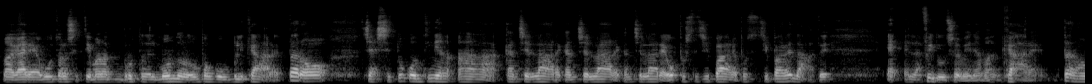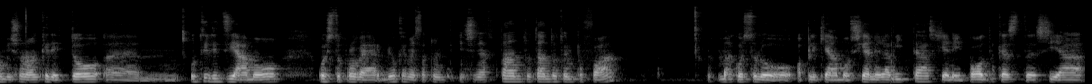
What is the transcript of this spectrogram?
magari ha avuto la settimana brutta del mondo non può pubblicare, però cioè, se tu continui a cancellare, cancellare, cancellare o posticipare, posticipare date, e la fiducia viene a mancare. Però mi sono anche detto, ehm, utilizziamo questo proverbio che mi è stato insegnato tanto tanto tempo fa, ma questo lo applichiamo sia nella vita, sia nei podcast, sia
